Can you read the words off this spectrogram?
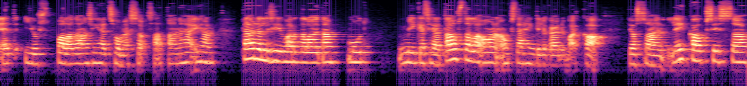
että just palataan siihen, että somessa saattaa nähdä ihan täydellisiä vartaloita, mutta mikä siellä taustalla on, onko tämä henkilö käynyt vaikka jossain leikkauksissa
